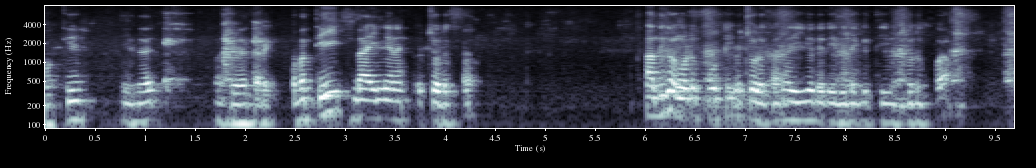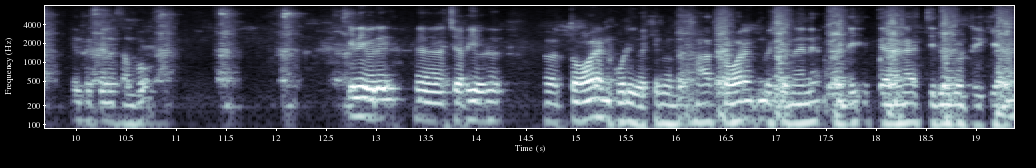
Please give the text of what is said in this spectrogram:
ഓക്കെ. ഇത് കറി അപ്പൊ തീ ഇതാ ഇങ്ങനെ വെച്ചു കൊടുക്കുക. അധികം അങ്ങോട്ട് കൂട്ടി വെച്ചു കൊടുക്കാതെ ഈ ഒരു രീതിയിലേക്ക് തീ വെച്ചു കൊടുക്കുക. ഇതൊക്കെയാണ് സംഭവം. ഇനി ഒരു ചെറിയൊരു തോരൻ കൂടി വെക്കുന്നുണ്ട്. ആ തോരൻ വെക്കുന്നതിന് വേണ്ടി തേങ്ങ ചിരിച്ചുകൊണ്ടിരിക്കുകയാണ്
